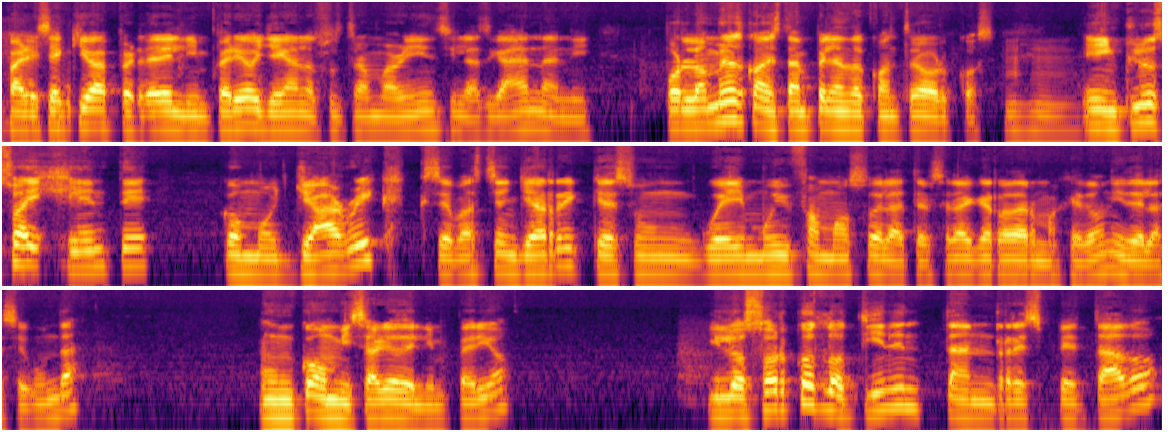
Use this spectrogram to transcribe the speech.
parecía que iba a perder el imperio, llegan los ultramarines y las ganan. Y por lo menos cuando están peleando contra orcos. E incluso hay gente como Jarrick, Sebastian Jarrick, que es un güey muy famoso de la tercera guerra de Armagedón y de la segunda, un comisario del imperio. Y los orcos lo tienen tan respetado,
